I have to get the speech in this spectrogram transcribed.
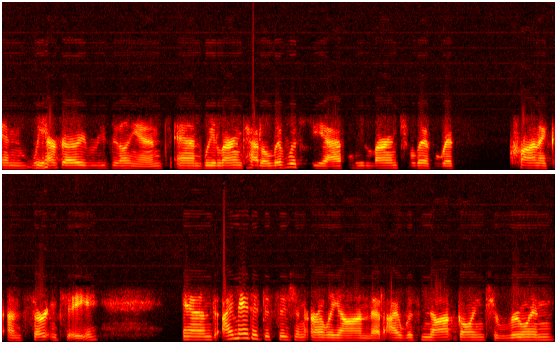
and we are very resilient and we learned how to live with CF. We learned to live with chronic uncertainty. And I made a decision early on that I was not going to ruin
